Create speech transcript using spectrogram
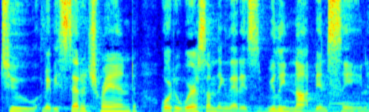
to maybe set a trend or to wear something that has really not been seen.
